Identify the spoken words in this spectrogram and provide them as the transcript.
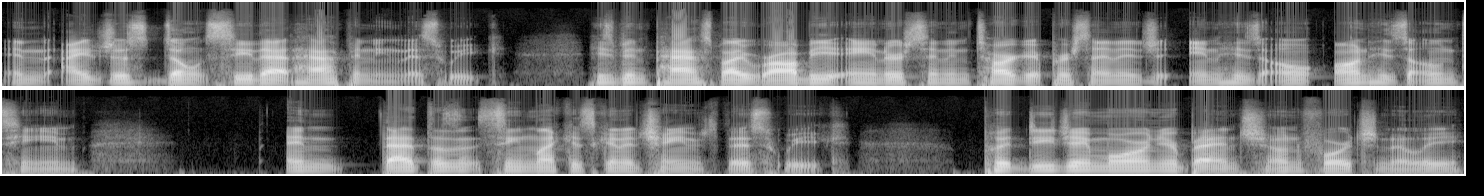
and I just don't see that happening this week. He's been passed by Robbie Anderson in target percentage in his own on his own team, and that doesn't seem like it's going to change this week. Put DJ Moore on your bench, unfortunately.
